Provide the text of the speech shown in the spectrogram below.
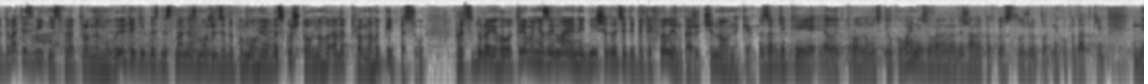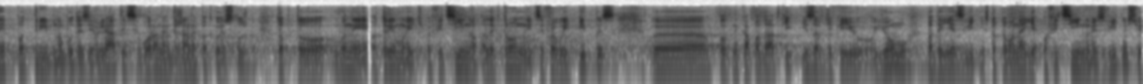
Подавати звітність в електронному вигляді бізнесмени зможуть за допомогою безкоштовного електронного підпису. Процедура його отримання займає не більше 25 хвилин, кажуть чиновники. Завдяки електронному спілкуванню з органами Державної податкової служби платнику податків не потрібно буде з'являтися в органах Державної податкової служби. Тобто вони отримують офіційно електронний цифровий підпис е, платника податків і завдяки йому подає звітність. Тобто вона є офіційною звітністю.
